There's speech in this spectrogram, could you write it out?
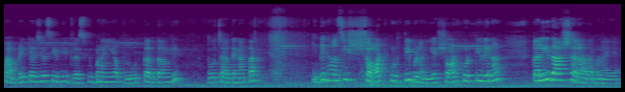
ਫੈਬਰਿਕ ਹੈ ਜੀ, ਅਸੀਂ ਇਹਦੀ ਡਰੈਸ ਵੀ ਬਣਾਈ ਹੈ ਅਪਲੋਡ ਕਰ ਦਾਂਗੇ। 2-4 ਦਿਨਾਂ ਤੱਕ। ਇਹਦੇ ਨਾਲ ਅਸੀਂ ਸ਼ਾਰਟ ਕੁੜਤੀ ਬਣਾਈ ਹੈ। ਸ਼ਾਰਟ ਕੁੜਤੀ ਦੇ ਨਾਲ ਕਲੀਦਾਰ ਸ਼ਰਾਰਾ ਬਣਾਇਆ ਹੈ।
